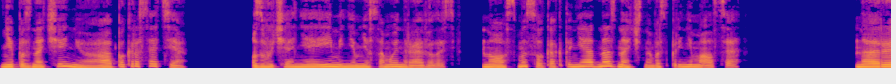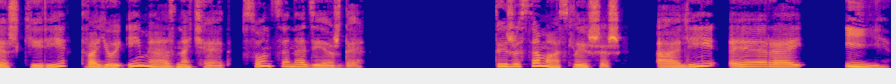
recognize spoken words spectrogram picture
не по значению, а по красоте. Звучание имени мне самой нравилось, но смысл как-то неоднозначно воспринимался. Нареш Кири твое имя означает «солнце надежды». Ты же сама слышишь «Али Эрай И»,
